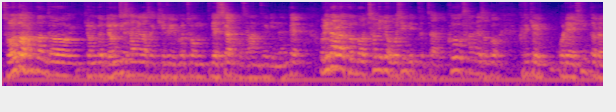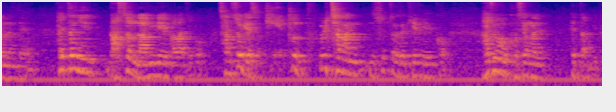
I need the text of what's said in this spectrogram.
저도 한 번 저 경도 명지산에 가서 길을 잃고 좀 몇 시간 고생한 적이 있는데 우리나라 그 뭐 1250m짜리 그 산에서도 그렇게 오래 힘들었는데 하여튼 이 낯선 남미에 가가지고 산속에서 깊은 울창한 이 숲속에서 길을 잃고 아주 고생을 했답니다.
